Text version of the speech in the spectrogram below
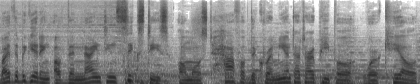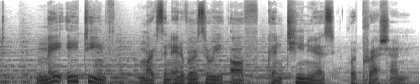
By the beginning of the 1960s, almost half of the Crimean Tatar people were killed. May 18th marks an anniversary of continuous repression.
